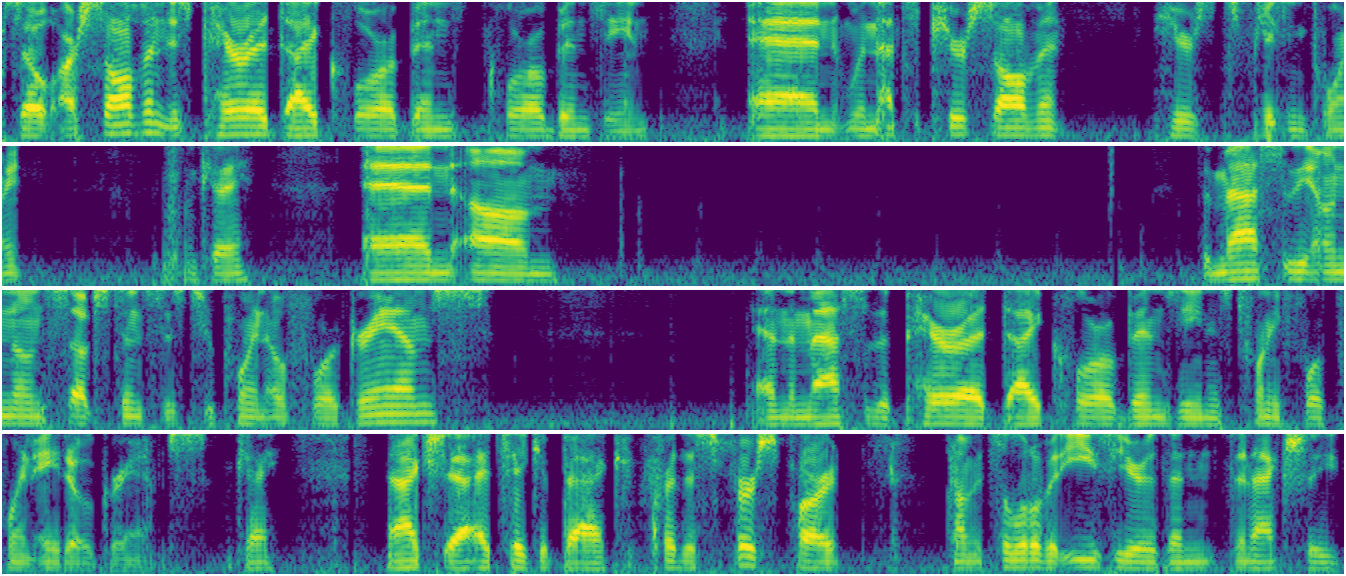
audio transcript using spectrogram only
So our solvent is para-dichlorobenzene. And when that's a pure solvent, here's its freezing point. Okay, and um, the mass of the unknown substance is 2.04 grams. and the mass of the para-dichlorobenzene is 24.80 grams. Okay. Now, actually, I take it back. For this first part, um, it's a little bit easier than than actually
